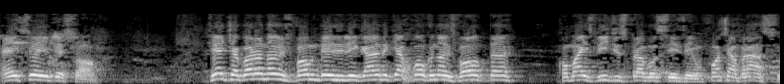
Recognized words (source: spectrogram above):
É isso aí, pessoal. Gente, agora nós vamos desligar. Daqui a pouco nós volta com mais vídeos pra vocês aí. Um forte abraço.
